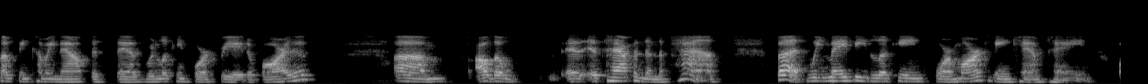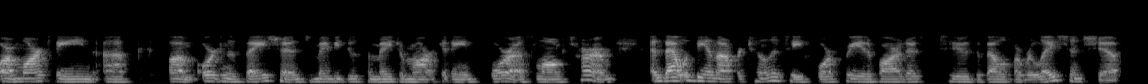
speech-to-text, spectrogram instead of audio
something coming out that says we're looking for a creative artist, um, although it, it's happened in the past. But we may be looking for a marketing campaign or a marketing uh, um, organization to maybe do some major marketing for us long term. And that would be an opportunity for creative artists to develop a relationship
